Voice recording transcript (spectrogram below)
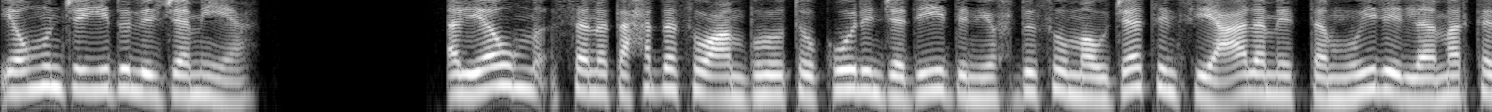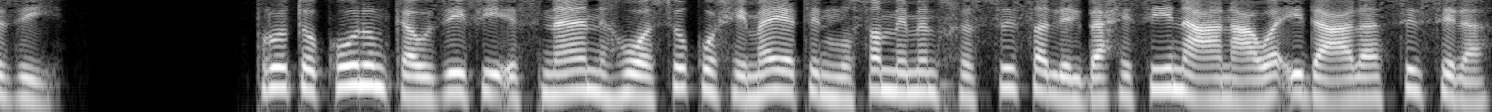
يوم جيد للجميع. اليوم سنتحدث عن بروتوكول جديد يحدث موجات في عالم التمويل اللامركزي. بروتوكول Cozy v اثنان هو سوق حماية مصمم خصيصا للباحثين عن عوائد على السلسلة.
